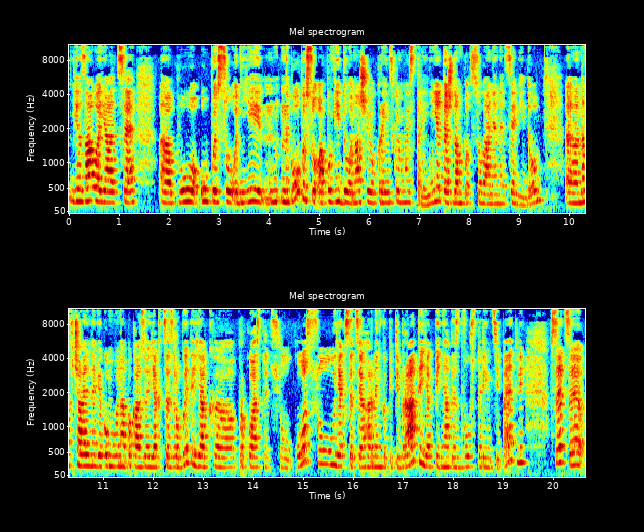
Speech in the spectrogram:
В'язала я це е, по опису однієї, не по опису, а по відео нашої української майстрині. Я теж дам посилання на це відео навчальне, в якому вона показує, як це зробити, як е, прокласти цю косу, як все це гарненько підібрати, як підняти з двох сторін ці петлі. Все це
